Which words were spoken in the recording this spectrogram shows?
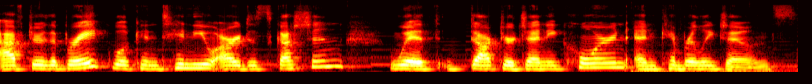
After the break, we'll continue our discussion with Dr. Jeni Corn and Kimberly Jones.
